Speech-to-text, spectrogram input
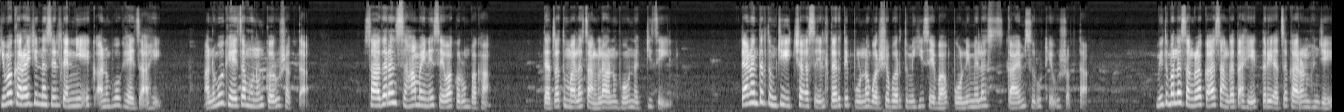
किंवा करायची नसेल त्यांनी एक अनुभव घ्यायचा आहे. अनुभव घ्यायचा म्हणून करू शकता. साधारण सहा महिने सेवा करून बघा. त्याचा तुम्हाला चांगला अनुभव नक्कीच येईल. त्यानंतर तुमची इच्छा असेल तर ते पूर्ण वर्षभर तुम्ही ही सेवा पौर्णिमेला कायम सुरू ठेवू शकता. मी तुम्हाला सगळं का सांगत आहे? तर याचं कारण म्हणजे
